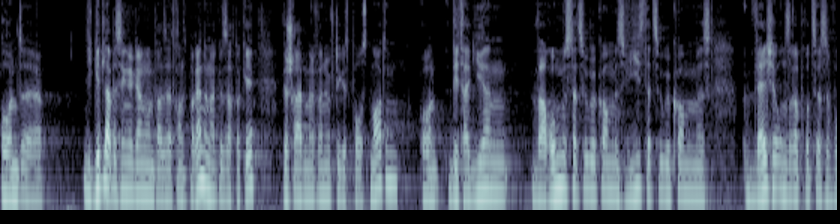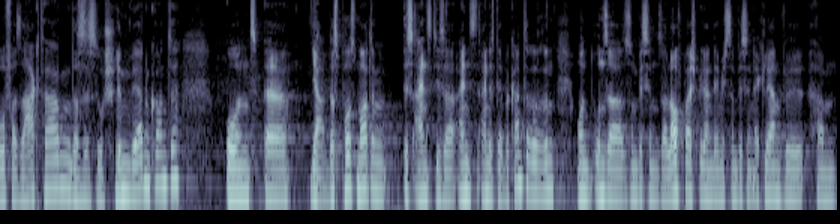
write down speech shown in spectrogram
und äh, die GitLab ist hingegangen und war sehr transparent und hat gesagt, okay, wir schreiben ein vernünftiges Postmortem und detaillieren, warum es dazu gekommen ist, wie es dazu gekommen ist, welche unserer Prozesse wo versagt haben, dass es so schlimm werden konnte. Und äh, ja, das Postmortem ist eins dieser, eins, eines der bekannteren und unser so ein bisschen unser Laufbeispiel, an dem ich so ein bisschen erklären will, ähm,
